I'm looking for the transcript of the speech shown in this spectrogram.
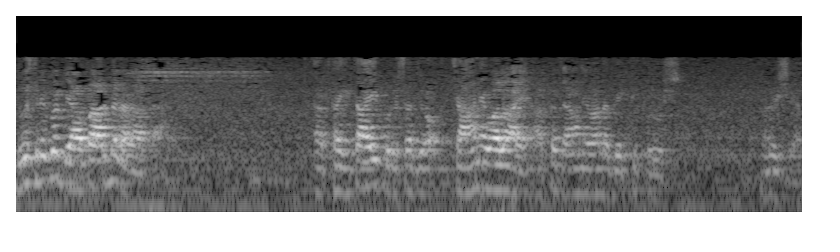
दूसरे को व्यापार में लगाता है। अर्थहिता ही पुरुष जो चाहने वाला है अर्थ चाहने वाला व्यक्ति पुरुष, मनुष्य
